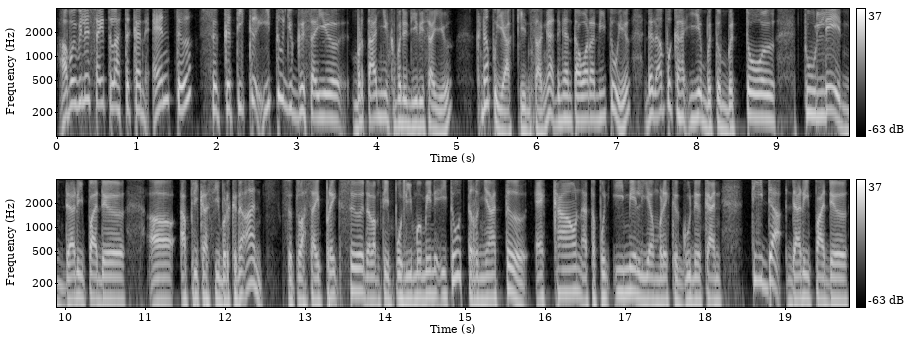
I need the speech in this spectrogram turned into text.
Apabila saya telah tekan enter seketika itu juga saya bertanya kepada diri saya, kenapa yakin sangat dengan tawaran itu ya dan apakah ia betul-betul tulen daripada uh, aplikasi berkenaan? Setelah saya periksa dalam tempoh 5 minit itu ternyata akaun ataupun email yang mereka gunakan tidak daripada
